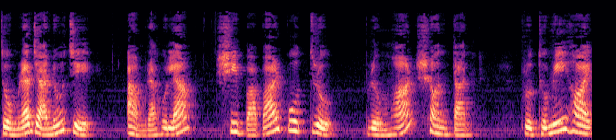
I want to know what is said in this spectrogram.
তোমরা জানো যে আমরা হলাম শিব বাবার পুত্র, ব্রহ্মার সন্তান। প্রথমেই হয়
